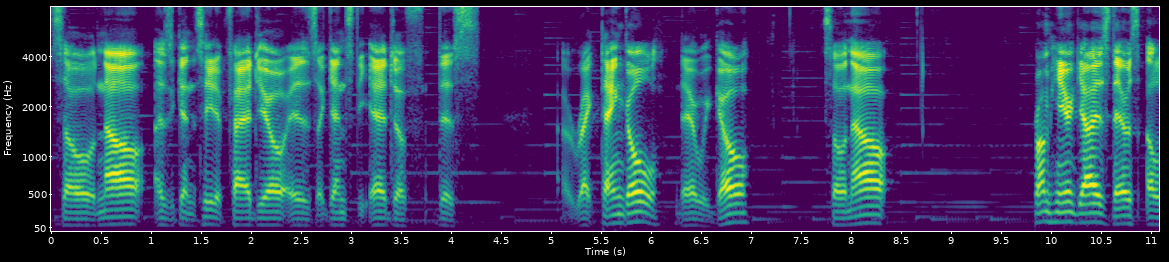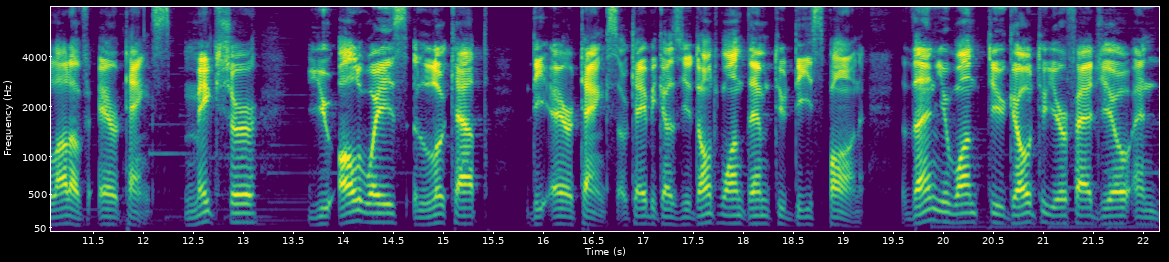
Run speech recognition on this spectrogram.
So now, as you can see, the Faggio is against the edge of this uh, rectangle. There we go. So now, from here guys, there's a lot of air tanks. Make sure you always look at the air tanks, okay? Because you don't want them to despawn. Then you want to go to your Faggio and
